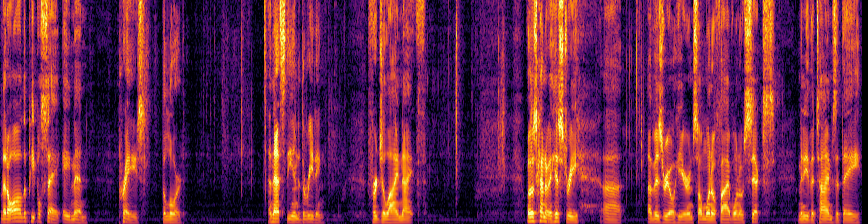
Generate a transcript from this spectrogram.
Let all the people say, Amen. Praise the Lord. And that's the end of the reading for July 9th. Well, it's kind of a history uh, of Israel here in Psalm 105, 106. Many of the times that they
